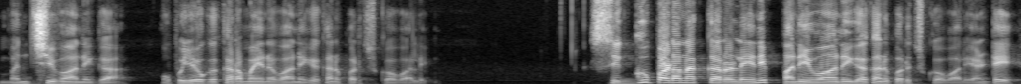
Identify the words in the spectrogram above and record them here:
మంచివానిగా ఉపయోగకరమైన వానిగా కనపరుచుకోవాలి. సిగ్గుపడనక్కరలేని పనివానిగా కనపరుచుకోవాలి. అంటే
